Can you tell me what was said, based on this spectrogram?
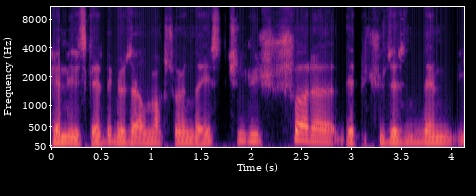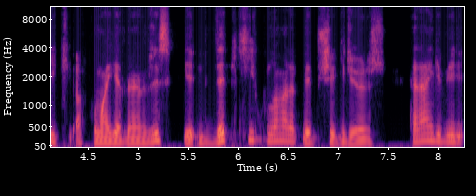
genel riskleri de göze almak zorundayız. Çünkü şu ara Web 3 üzerinden ilk aklıma gelen risk e, Web 2'yi kullanarak Web 3'e giriyoruz. Herhangi bir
